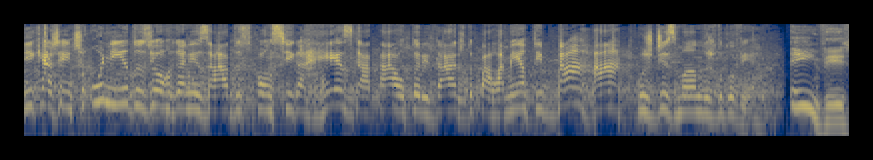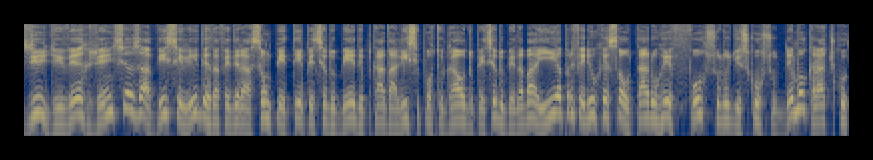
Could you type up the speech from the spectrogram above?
e que a gente, unidos e organizados, consiga resgatar a autoridade do parlamento e barrar os desmandos do governo. Em vez de divergências, a vice-líder da Federação PT-PCdoB, deputada Alice Portugal, do PCdoB da Bahia, preferiu ressaltar o reforço do discurso democrático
